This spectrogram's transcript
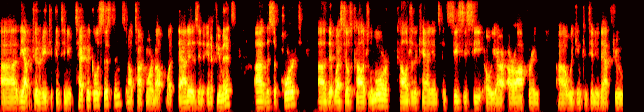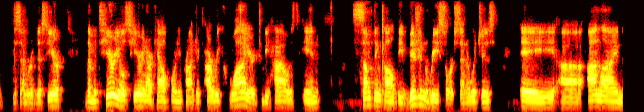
uh, the opportunity to continue technical assistance, and I'll talk more about what that is in, in a few minutes. Uh, the support uh, that West Hills College Lemoore, College of the Canyons, and CCC OER are offering. Uh, we can continue that through December of this year. The materials here in our California project are required to be housed in something called the Vision Resource Center, which is a uh, online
